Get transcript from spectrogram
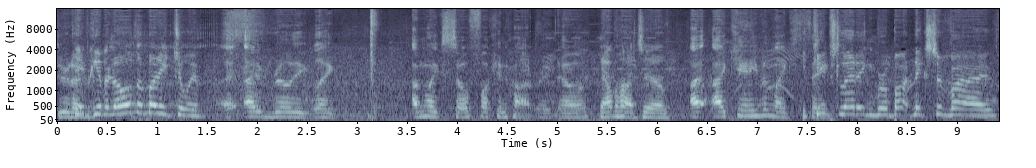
Dude, They've I'm- given all the money to him. I, I really like. I'm like so fucking hot right now. I'm hot too. I, I can't even like He think. keeps letting Robotnik survive.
